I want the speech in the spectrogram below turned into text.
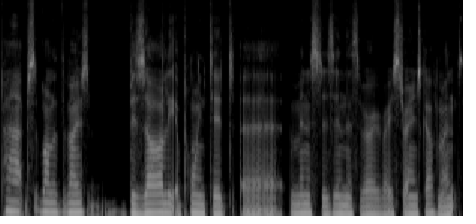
perhaps one of the most bizarrely appointed uh, ministers in this very, very strange government.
